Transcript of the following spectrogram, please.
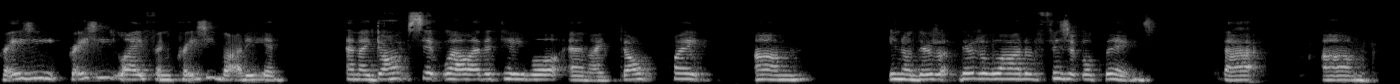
crazy, crazy life and crazy body. And, and I don't sit well at a table and I don't quite, um, you know, there's a, there's a lot of physical things that, um,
